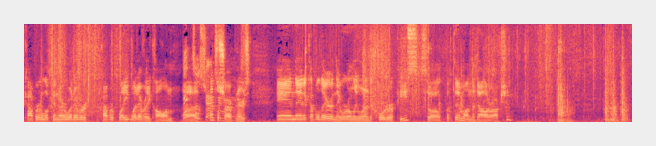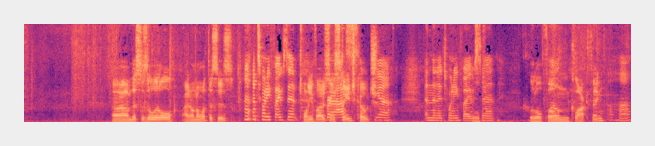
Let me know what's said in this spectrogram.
copper-looking or whatever copper plate, whatever they call them, Pencil pencil sharpeners. sharpeners. And they had a couple there, and they were only one at a quarter a piece. So I'll put them on the dollar auction. Um, this is a little. I don't know what this is. 25 cent. Twenty-five cent Brass. stagecoach. Yeah. And then a 25 cent. little phone clock thing. Uh huh.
